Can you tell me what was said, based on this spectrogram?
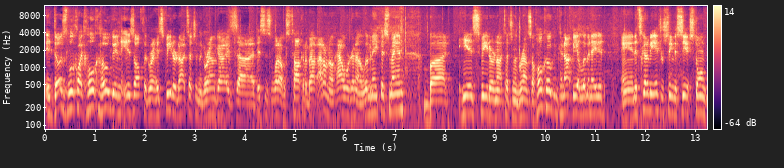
It does look like Hulk Hogan is off the ground. His feet are not touching the ground, guys. Uh, this is what I was talking about. I don't know how we're going to eliminate this man, but his feet are not touching the ground. So Hulk Hogan cannot be eliminated, and it's going to be interesting to see if Storm,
